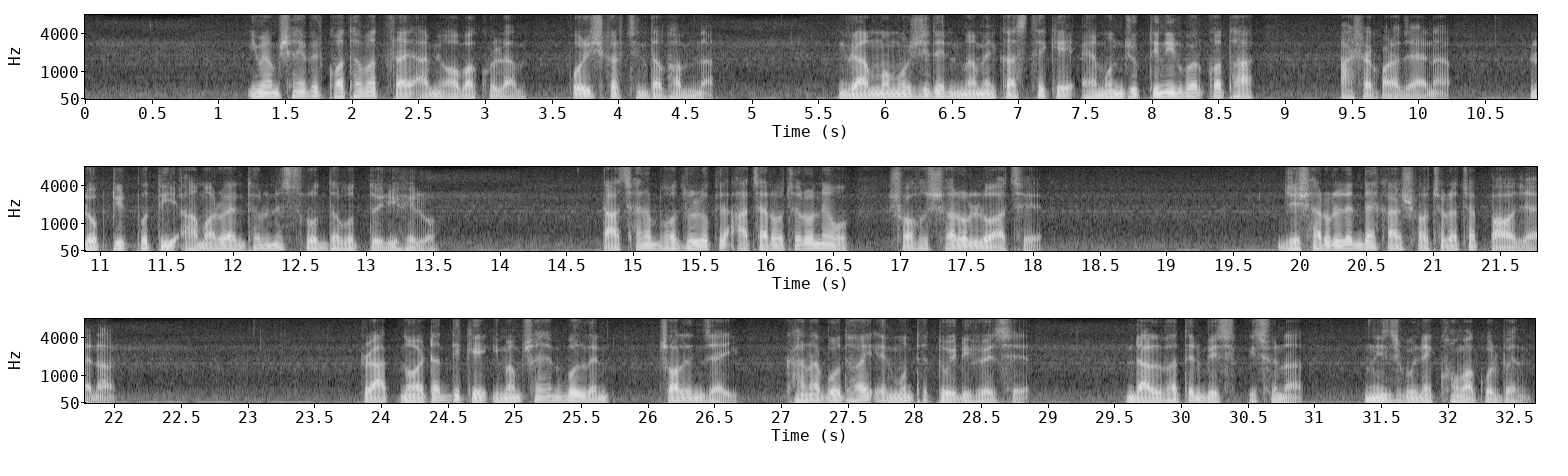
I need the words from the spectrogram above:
ইমাম সাহেবের কথাবার্তায় আমি অবাক হলাম, পরিষ্কার চিন্তাভাবনা। গ্রাম্য মসজিদের ইমামের কাছ থেকে এমন যুক্তি নির্ভর কথা আশা করা যায় না। লোকটির প্রতি আমারও এক ধরনের শ্রদ্ধাবোধ তৈরি হলো। তাছাড়া ভদ্রলোকের আচার আচরণেও সহজ সারল্য আছে। যে সারল্যের দেখা সচরাচর পাওয়া যায় না। রাত নয়টার দিকে ইমাম সাহেব বললেন, চলেন যাই। খানা বোধহয় এর মধ্যে তৈরি হয়েছে। ডাল ভাতের বেশি কিছু না। নিজ গুণে ক্ষমা করবেন।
